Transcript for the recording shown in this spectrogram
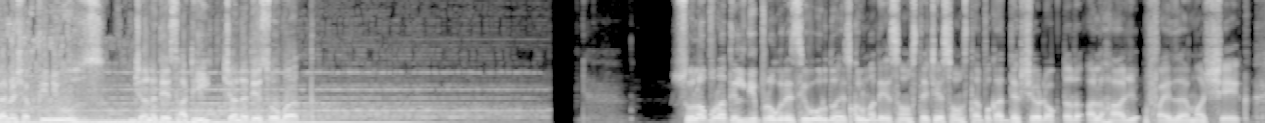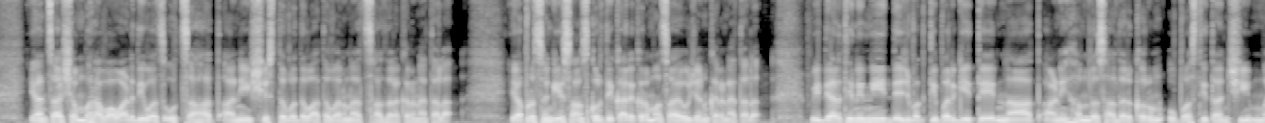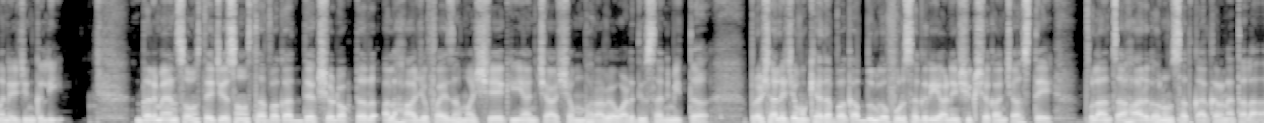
Janshakti news जनतेसाठी जनतेसोबत. सोलापुरातील दी progressive Urdu हायस्कूलमध्ये संस्थेचे संस्थापक अध्यक्ष डॉक्टर अलहाज फैज अहमद शेख यांचा शंभरावा वाढदिवस उत्साहात आणि शिस्तबद्ध वातावरणात साजरा करण्यात आला. याप्रसंगी सांस्कृतिक कार्यक्रमाचं आयोजन करण्यात आलं. विद्यार्थिनींनी देशभक्तीपर गीते नात आणि हमद सादर करून उपस्थितांची मने जिंकली. दरम्यान संस्थेचे संस्थापक अध्यक्ष डॉक्टर अलहाज फैज अहमद शेख यांच्या शंभराव्या वाढदिवसानिमित्त प्रशालेचे मुख्याध्यापक अब्दुल गफूर सगरी आणि शिक्षकांच्या हस्ते फुलांचा हार घालून सत्कार करण्यात आला.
